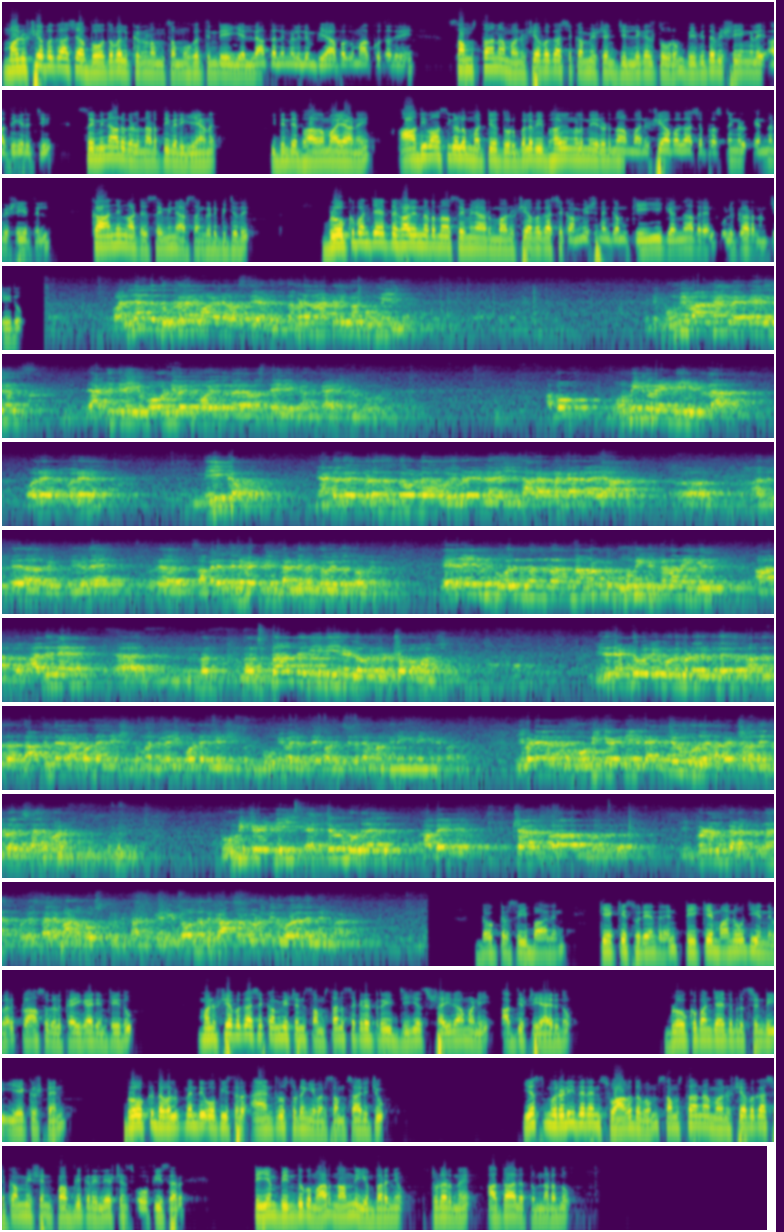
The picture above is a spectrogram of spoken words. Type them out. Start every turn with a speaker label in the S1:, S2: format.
S1: മനുഷ്യാവകാശ ബോധവൽക്കരണം സമൂഹത്തിന്റെ എല്ലാ തലങ്ങളിലും വ്യാപകമാക്കുന്നതിന് സംസ്ഥാന മനുഷ്യാവകാശ കമ്മീഷൻ ജില്ലകൾ തോറും വിവിധ വിഷയങ്ങളെ അധികരിച്ച് സെമിനാറുകൾ നടത്തിവരികയാണ്. ഇതിന്റെ ഭാഗമായാണ് ആദിവാസികളും മറ്റ് ദുർബല വിഭാഗങ്ങളും നേരിടുന്ന മനുഷ്യാവകാശ പ്രശ്നങ്ങൾ എന്ന വിഷയത്തിൽ കാഞ്ഞങ്ങാട്ട് സെമിനാർ സംഘടിപ്പിച്ചത്. ബ്ലോക്ക് പഞ്ചായത്ത് ഹാളിൽ നടന്ന സെമിനാർ മനുഷ്യാവകാശ കമ്മീഷൻ അംഗം കെ ഇ ഗംഗാധരൻ ഉദ്ഘാടനം ചെയ്തു.
S2: വല്ലാത്ത ദുഃഖകരമായ ഒരു അവസ്ഥയാണ് നമ്മുടെ നാട്ടിൽ ഇപ്പൊ ഭൂമിയില്ല. ഇനി ഭൂമി വാങ്ങാൻ വേറെ ഏതെങ്കിലും രാജ്യത്തിലേക്ക് പോകേണ്ടി വരുമോ എന്നുള്ള ഒരു അവസ്ഥയിലേക്കാണ് കാര്യങ്ങൾ പോകുന്നത്. അപ്പോൾ ഭൂമിക്ക് വേണ്ടിയിട്ടുള്ള ഒരു ഒരു നീക്കം ഞാനത് ഇവിടെ നിന്നുകൊണ്ട് ഇവിടെയുള്ള ഈ സാധാരണക്കാരായ അതിർത്തി വ്യക്തികളെ ഒരു സമരത്തിന് വേണ്ടി തള്ളിവിട്ടു എന്ന് തോന്നുന്നു. ഏതായാലും നമ്മൾക്ക് ഭൂമി കിട്ടണമെങ്കിൽ അതിനെ നിർത്താത്ത രീതിയിലുള്ള ഒരു പ്രക്ഷോഭം ആവശ്യം ഇത് രണ്ടു കൊല്ലം ഇത് അത് താത്തിന്താർ അങ്ങോട്ട് അന്വേഷിക്കും മറ്റുള്ളവർ ഇങ്ങോട്ട് അന്വേഷിക്കും. ഭൂമി വരട്ടെ പതിച്ചു തരാം അങ്ങനെ ഇങ്ങനെ ഇങ്ങനെ പറയും. ഇവിടെ ഭൂമിക്ക് വേണ്ടിയിട്ട് ഏറ്റവും കൂടുതൽ അപേക്ഷ വന്നിട്ടുള്ള ഒരു സ്ഥലമാണ്. ഭൂമിക്ക് വേണ്ടി ഏറ്റവും കൂടുതൽ അപേക്ഷ ഇപ്പോഴും കിടക്കുന്ന ഒരു സ്ഥലമാണ് ഹോസ്പിറ്റൽ താലൂക്ക് എനിക്ക് തോന്നുന്നത് കാസർഗോഡും ഇതുപോലെ തന്നെ
S1: doctor C Balan K K Surendran T K മനോജി എന്നിവർ ക്ലാസുകൾ കൈകാര്യം ചെയ്തു. മനുഷ്യാവകാശ കമ്മീഷൻ സംസ്ഥാന secretary G S Shailamani അധ്യക്ഷയായിരുന്നു. Block panchayat president A Krishnan block development officer Andrews തുടങ്ങിയവർ സംസാരിച്ചു. എസ് മുരളീധരൻ സ്വാഗതവും സംസ്ഥാന മനുഷ്യാവകാശ commission public relations officer T M Bindukumar നന്ദിയും പറഞ്ഞു. തുടർന്ന് അദാലത്തും നടന്നു.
